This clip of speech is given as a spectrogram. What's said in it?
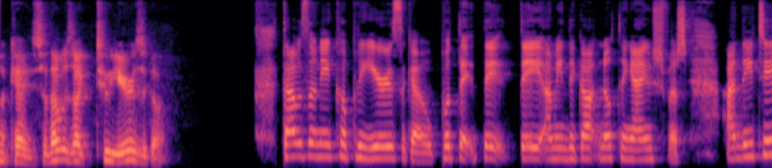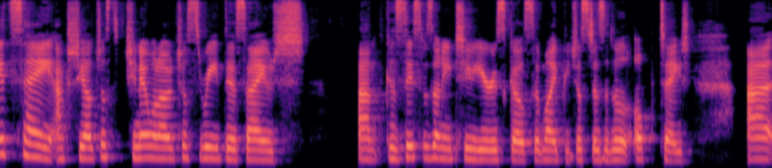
Okay, so that was like two years ago. That was only a couple of years ago, but they, they, they, I mean, they got nothing out of it. And they did say, actually, I'll just, do you know what? I'll just read this out because um, this was only two years ago, so it might be just as a little update. Uh,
